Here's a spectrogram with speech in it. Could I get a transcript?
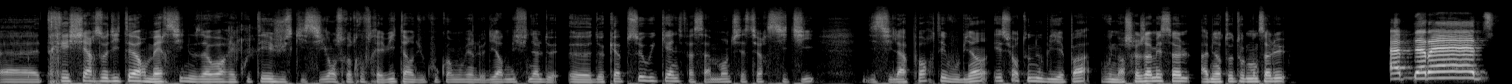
Euh, très chers auditeurs, merci de nous avoir écoutés jusqu'ici. On se retrouve très vite, hein, du coup, comme on vient de le dire, demi-finale de, euh, de Cup ce week-end face à Manchester City. D'ici là, portez-vous bien et surtout n'oubliez pas, vous ne marcherez jamais seul. À bientôt tout le monde, salut. Up the Reds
